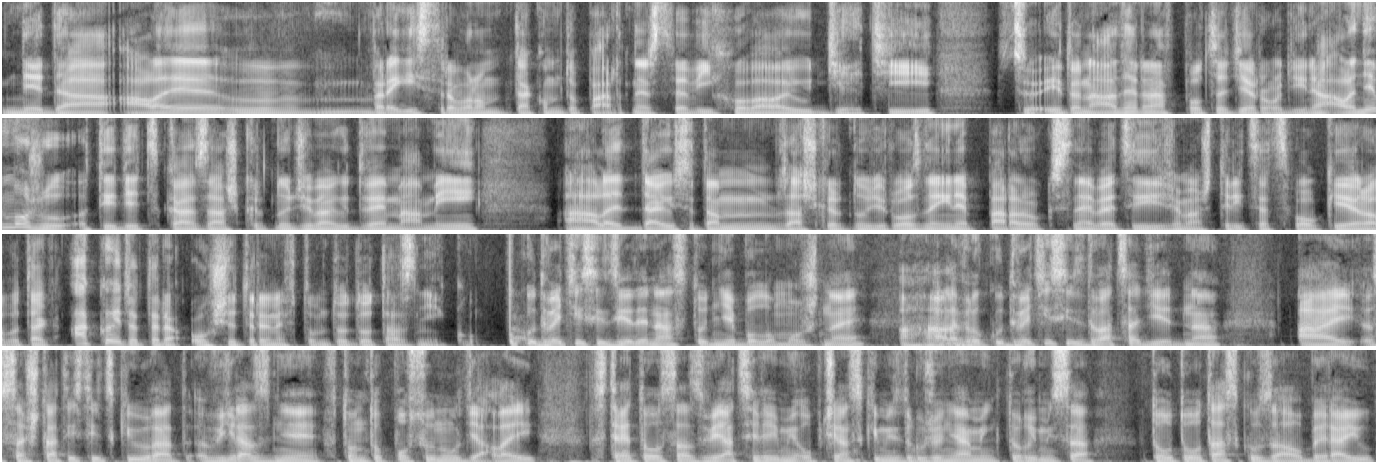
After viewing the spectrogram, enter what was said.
nedá, ale v registrovanom takomto partnerstve vychovávajú deti. Je to nádherná v podstate rodina, ale nemôžu tie decka zaškrtnúť, že majú dve mamy, ale dajú sa tam zaškrtnúť rôzne iné paradoxné veci, že máš 30 svokier alebo tak. Ako je to teda ošetrené v tomto dotazníku? V roku 2011 to nebolo možné, Aha. ale v roku 2021 aj sa štatistický úrad výrazne v tomto posunul ďalej. Stretol sa s viacerými občianskými združeniami, ktorými sa touto otázkou zaoberajú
